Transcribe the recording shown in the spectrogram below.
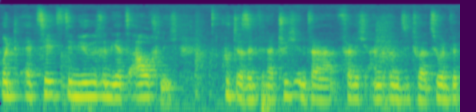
und erzählt es dem Jüngeren jetzt auch nicht. Gut, da sind wir natürlich in einer völlig anderen Situation. Wir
